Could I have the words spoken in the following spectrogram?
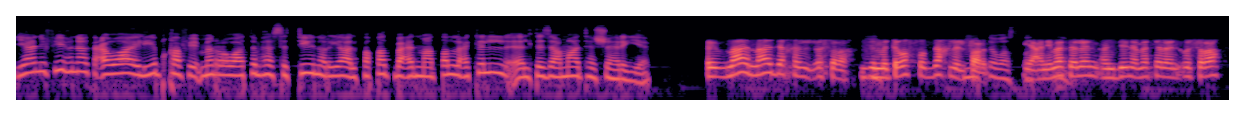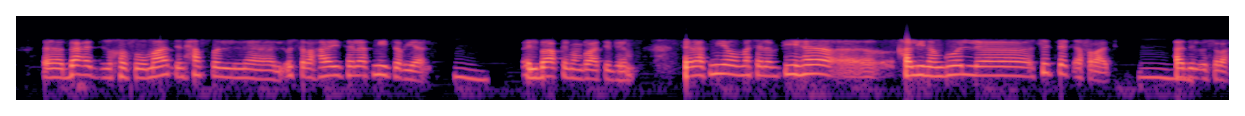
يعني في هناك عوائل يبقى في من رواتبها 60 ريال فقط بعد ما تطلع كل التزاماتها الشهرية ما ما دخل الأسرة متوسط دخل الفرد متوسط. يعني نعم. مثلا عندنا مثلا أسرة آه، بعد الخصومات نحصل الأسرة هاي 300 ريال مم. الباقي من راتبهم 300 ومثلا فيها آه، خلينا نقول آه، ستة أفراد. هذه الأسرة.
